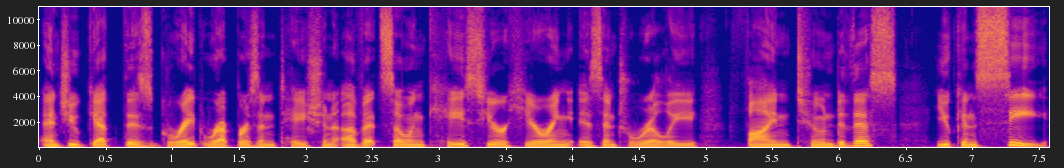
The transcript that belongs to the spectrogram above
and you get this great representation of it. So, in case your hearing isn't really fine tuned to this, you can see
